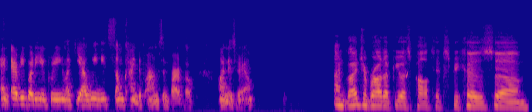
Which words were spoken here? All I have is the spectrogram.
and everybody agreeing, like, yeah, we need some kind of arms embargo on Israel. I'm glad you brought up U.S. politics because um,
